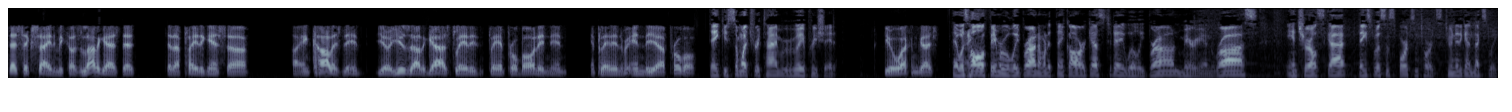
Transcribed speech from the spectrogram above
that's exciting because a lot of guys that that I played against uh, uh in college, they, you know, usually all the guys played playing pro ball and and, and played in, in the uh, Pro Bowl. Thank you so much for your time. We really appreciate it. You're welcome, guys. That was Thanks. Hall of Famer Willie Brown. I want to thank all our guests today: Willie Brown, Marion Ross and Charles Scott. Thanks for listening to Sports and Torts. Tune in again next week.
